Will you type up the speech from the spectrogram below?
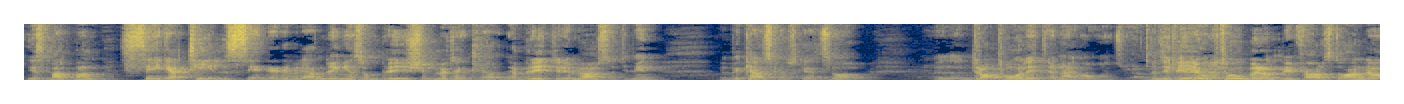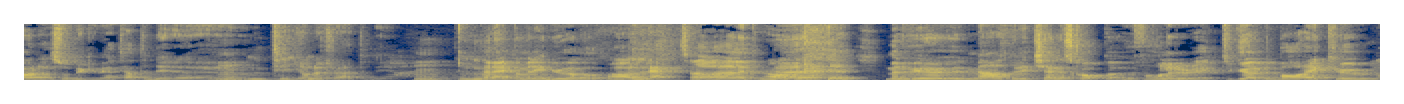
det är som att man segar till sig. Det är väl ändå ingen som bryr sig. Men nu tänkte jag, jag bryter det mönstret i min bekantskapskrets och eh, dra på lite den här gången tror jag. Men det blir i oktober runt min födelsedag, en lördag. Så mycket vet jag att det blir. eh, Den tionde tror jag att det blir. Jag räknar med din inbjudan då. Ja, lätt. Ja, vad härligt. Ja. Men hur, med annat med ditt kändisskap då? Hur förhåller du dig? Tycker du att det bara är kul?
